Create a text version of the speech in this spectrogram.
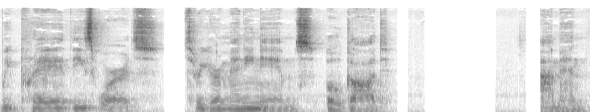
We pray these words through your many names, O God. Amen.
